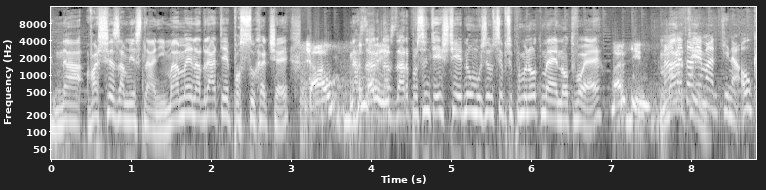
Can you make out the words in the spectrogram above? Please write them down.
na vaše zaměstnání. Máme na drátě posluchače. Čau. Nazdar, Tady. nazdar, prosím tě ještě jednou, můžeme si připomenout jméno tvoje? Martin. Máme Martin. tady Martina, OK.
